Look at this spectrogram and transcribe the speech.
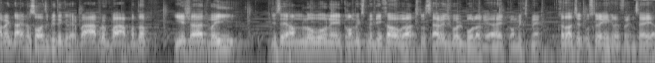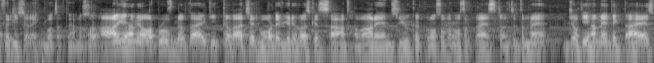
हमें डायनासोर्स भी दिख रहे हैं। बाप रे बाप मतलब ये शायद वही जिसे हम लोगों ने कॉमिक्स में देखा होगा उसको सैवेज वर्ल्ड बोला गया है कॉमिक्स में कदाचित उसका एक रेफरेंस है या फिर इस तरह बोल सकते हैं हम उसको। और आगे हमें और प्रूफ मिलता है कि कदाचित वॉट इफ़ यूनिवर्स के साथ हमारे एमसीयू का क्रॉसओवर हो सकता है इस चलचित्र में जो कि हमें दिखता है इस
